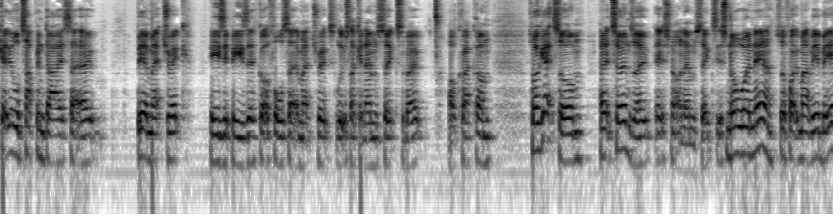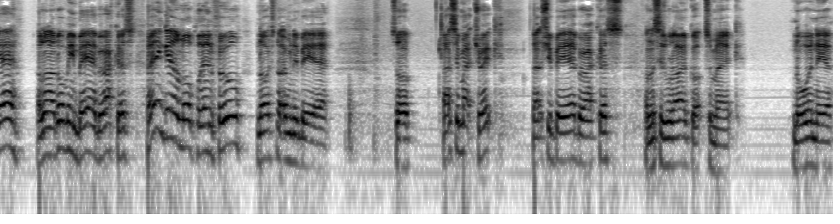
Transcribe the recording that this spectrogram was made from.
get the old tapping die set out, be a metric, easy peasy, got a full set of metrics, looks like an M6 about, I'll crack on. So I get some, and it turns out it's not an M6, it's nowhere near, so I thought it might be a BA. And I don't mean BA Baracus, I ain't getting no plane fool, no it's not even a BA. So, that's your metric, that's your BA Baracus, and this is what I've got to make. Nowhere near.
